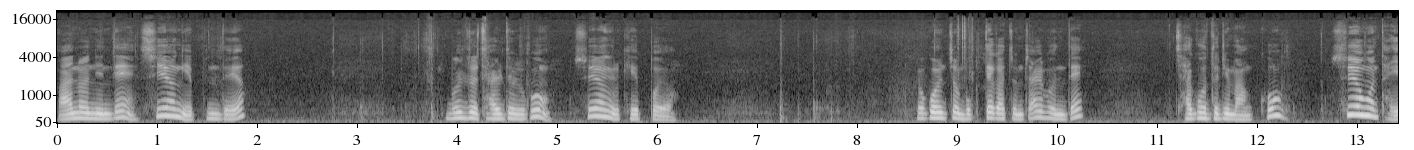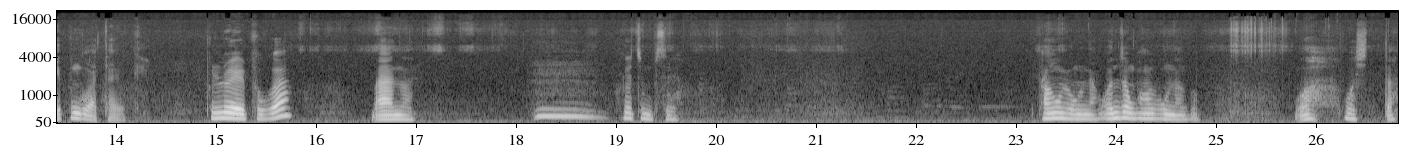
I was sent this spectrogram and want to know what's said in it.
만원인데 수영이 예쁜데요. 물도 잘 들고 수영이 이렇게 예뻐요. 요건 좀 목대가 좀 짧은데 자구들이 많고 수영은 다 예쁜 것 같아요. 이렇게. 블루엘프가 만원. 그거 좀 보세요. 방울복랑, 원정 방울복랑금. 와, 멋있다.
